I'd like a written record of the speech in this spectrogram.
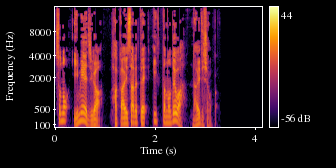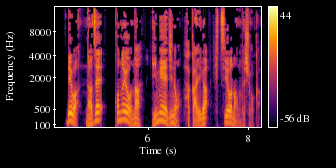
そのイメージが破壊されていったのではないでしょうか。では、なぜこのようなイメージの破壊が必要なのでしょうか。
